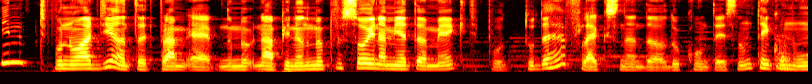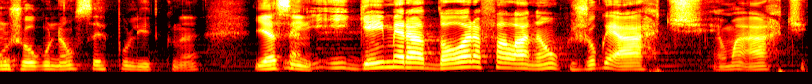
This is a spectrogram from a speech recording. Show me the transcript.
E, tipo, não adianta, pra, é, meu, na opinião do meu professor e na minha também, é que, tipo, tudo é reflexo, né, do, do contexto. Não tem como um jogo não ser político, né? E assim... E, e gamer adora falar, não, o jogo é arte, é uma arte.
